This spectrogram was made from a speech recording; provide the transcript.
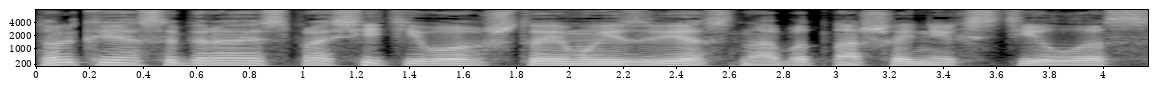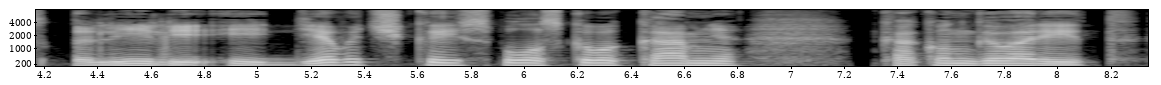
Только я собираюсь спросить его, что ему известно об отношениях Стилла с Лили и девочкой с плоского камня, как он говорит.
